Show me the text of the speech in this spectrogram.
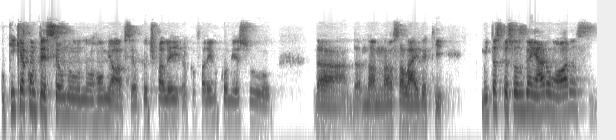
O que, que aconteceu no, no home office? É o que eu te falei, é o que eu falei no começo da, da, da nossa live aqui. Muitas pessoas ganharam horas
